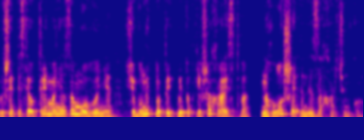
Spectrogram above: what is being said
лише після отримання замовлення, щоб уникнути випадків шахрайства, наголошує Денис Захарченко.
